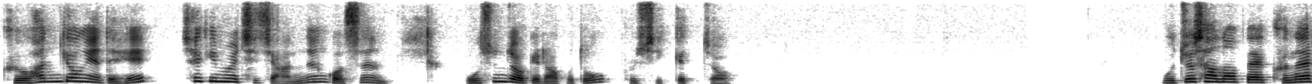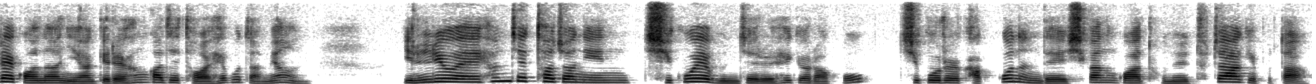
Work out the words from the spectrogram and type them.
그 환경에 대해 책임을 지지 않는 것은 모순적이라고도 볼 수 있겠죠. 우주 산업의 그늘에 관한 이야기를 한 가지 더 해보자면 인류의 현재 터전인 지구의 문제를 해결하고 지구를 가꾸는 데 시간과 돈을 투자하기보다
